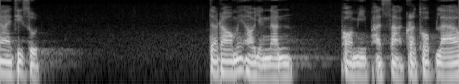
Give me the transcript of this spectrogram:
ง่ายที่สุด แต่เราไม่เอาอย่างนั้น พอมีผัสสะกระทบแล้ว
